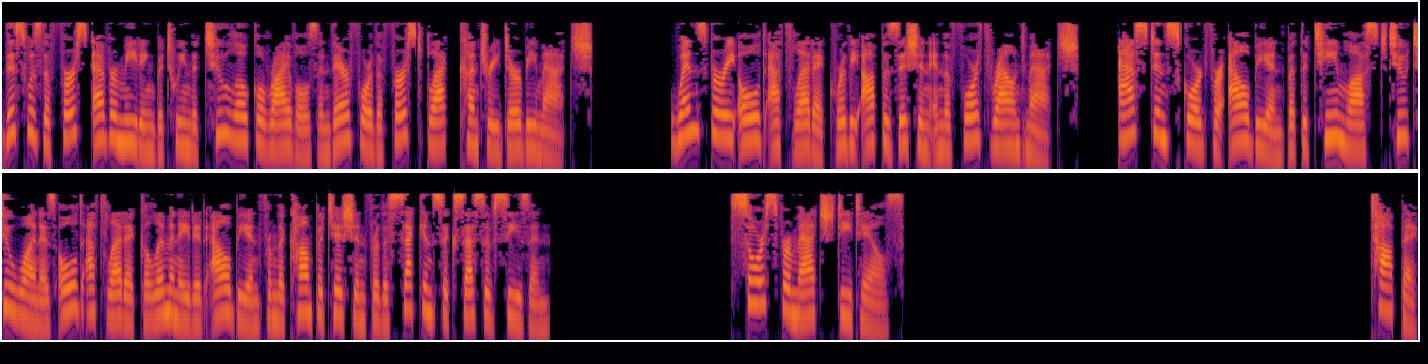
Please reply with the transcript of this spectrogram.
This was the first ever meeting between the two local rivals and therefore the first Black Country Derby match. Wednesbury Old Athletic were the opposition in the fourth round match. Aston scored for Albion but the team lost 2-1 as Old Athletic eliminated Albion from the competition for the second successive season. Source for match details Topic.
